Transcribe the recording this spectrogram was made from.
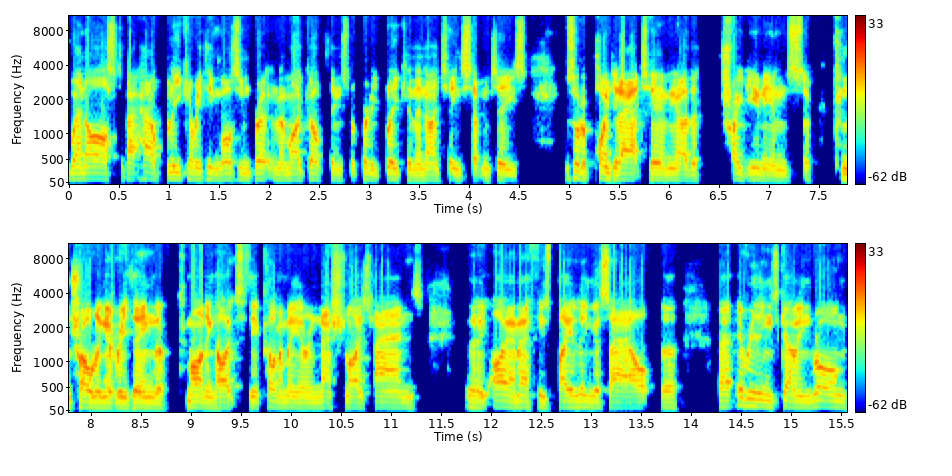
when asked about how bleak everything was in Britain, and my God, things were pretty bleak in the 1970s, he sort of pointed out to him, you know, the trade unions are controlling everything, the commanding heights of the economy are in nationalized hands, the IMF is bailing us out, the, uh, everything's going wrong.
